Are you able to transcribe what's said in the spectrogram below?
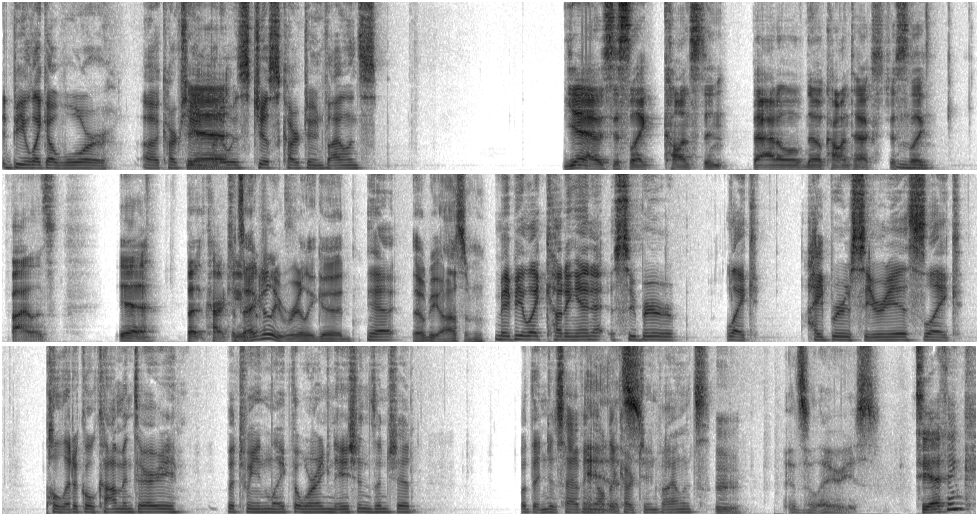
It'd be like a war uh, cartoon, but it was just cartoon violence. Yeah, it was just like constant battle, no context, just Mhm. like violence. Yeah, but cartoon. It's actually really good. Yeah, That would be awesome. maybe like cutting in super like hyper serious like political commentary between like the warring nations and shit, but then just having Yeah, all the that's- cartoon violence. Hmm. It's hilarious. See, I think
